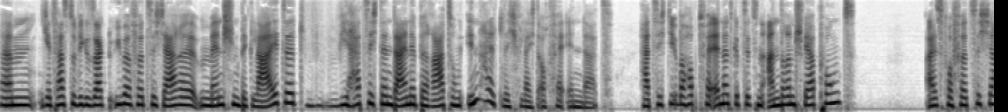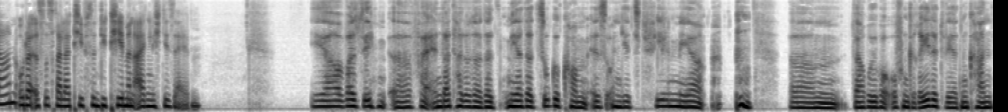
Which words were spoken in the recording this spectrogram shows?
Ähm, jetzt hast du, wie gesagt, über 40 Jahre Menschen begleitet. Wie hat sich denn deine Beratung inhaltlich vielleicht auch verändert? Hat sich die überhaupt verändert? Gibt es jetzt einen anderen Schwerpunkt als vor 40 Jahren oder ist es relativ, sind die Themen eigentlich dieselben? Ja, was sich äh, verändert hat oder das mehr dazugekommen ist und jetzt viel mehr ähm, darüber offen geredet werden kann,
